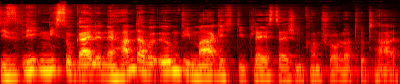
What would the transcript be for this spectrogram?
Die liegen nicht so geil in der Hand, aber irgendwie mag ich die PlayStation Controller total.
